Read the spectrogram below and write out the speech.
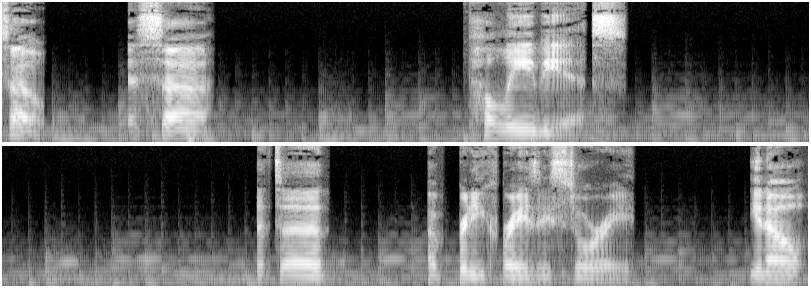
So, this, uh, Polybius. That's a, a pretty crazy story. You know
